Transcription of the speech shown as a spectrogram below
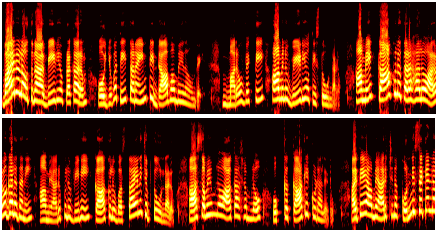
వైరల్ అవుతున్న ఆ వీడియో ప్రకారం ఓ యువతి తన ఇంటి డాబా మీద ఉంది. మరో వ్యక్తి ఆమెను వీడియో తీస్తూ ఉన్నాడు. ఆమె కాకుల తరహాలో అరవగలదని ఆమె అరుపులు విని కాకులు వస్తాయని చెప్తూ ఉన్నాడు. ఆ సమయంలో ఆకాశంలో ఒక్క కాకి కూడా లేదు. అయితే ఆమె అరిచిన కొన్ని సెకండ్ల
